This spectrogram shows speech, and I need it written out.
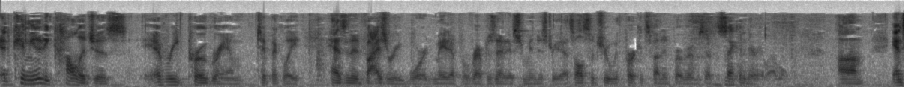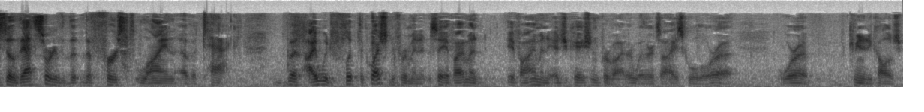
at community colleges, every program typically has an advisory board made up of representatives from industry. That's also true with Perkins funded programs at the secondary level. Um, and so that's sort of the, the first line of attack. But I would flip the question for a minute and say if I'm a if I'm an education provider, whether it's a high school or a or a community college,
